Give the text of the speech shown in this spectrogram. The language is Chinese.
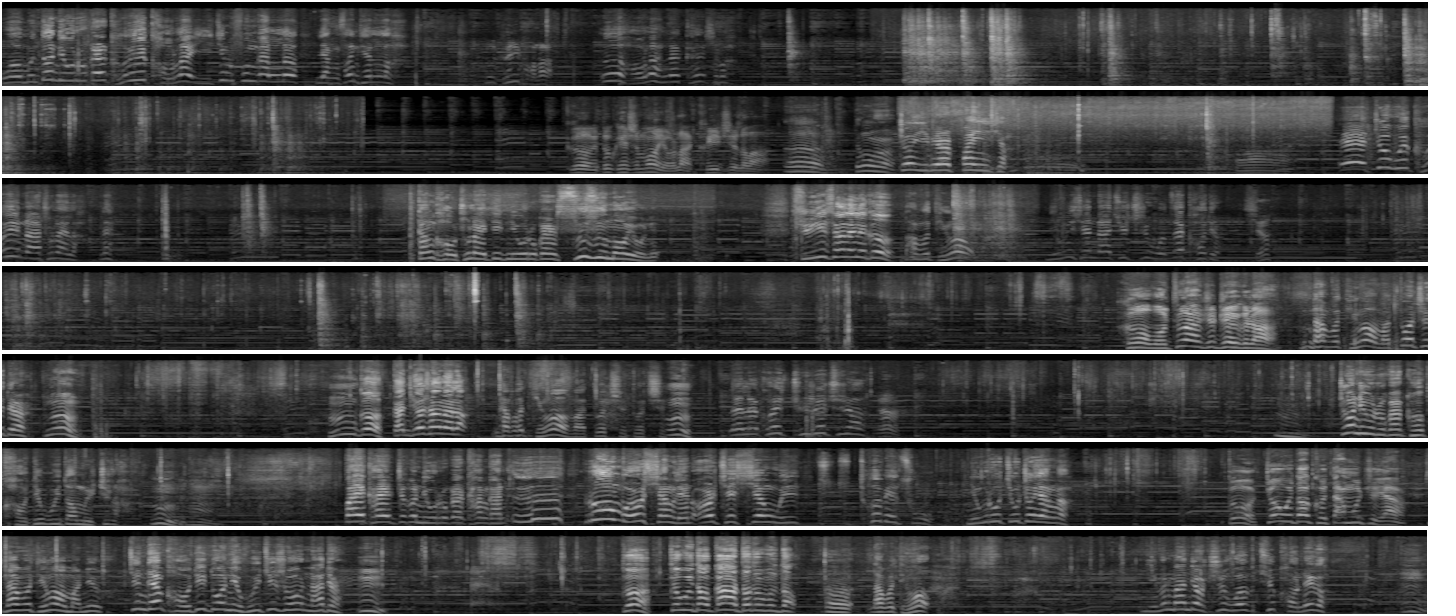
我们的牛肉干可以烤了，已经风干了两三天了。那可以烤了。呃，好了，来开始吧。哥，都开始冒油了，可以吃了吧？嗯，等会儿这一边翻一下。这回可以拿出来了，来。刚烤出来的牛肉干丝丝冒油呢，水上来了哥，那不挺好吗？你们先拿去吃，我再烤点儿。行。哥，我最爱吃这个了。那不挺好吗？多吃点儿。嗯，嗯哥，感觉上来了，那不挺好吗？多吃多吃。嗯，来来，快吃着吃啊！嗯，嗯，这牛肉干可烤的味道没治了。嗯嗯，掰开这个牛肉干看看，呃，肉末相连，而且纤维特别粗，牛肉就这样啊，哥，这味道可大拇指呀！那不挺好吗？你今天烤的多，你回去时候拿点儿。嗯，哥，这味道嘎达都不知道。嗯，那不挺好？你们慢点吃，我去烤那个。嗯，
